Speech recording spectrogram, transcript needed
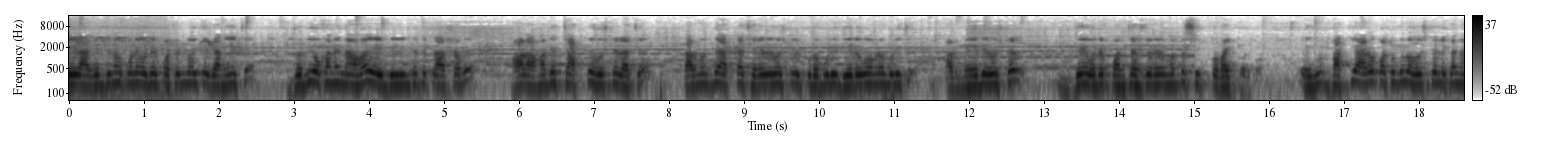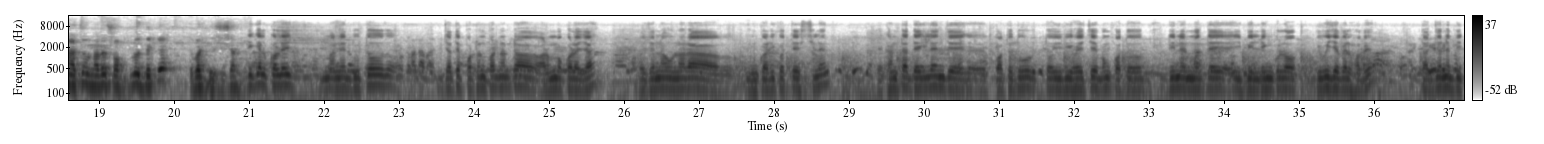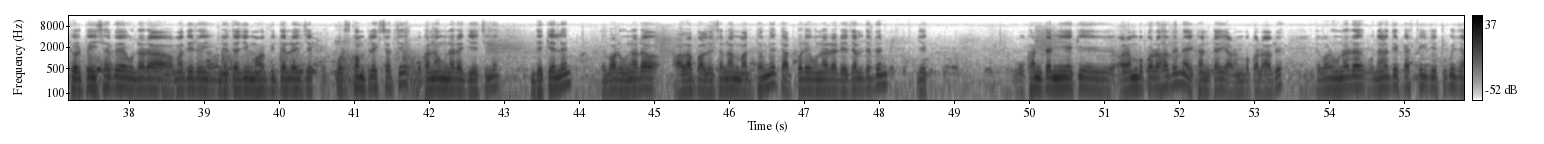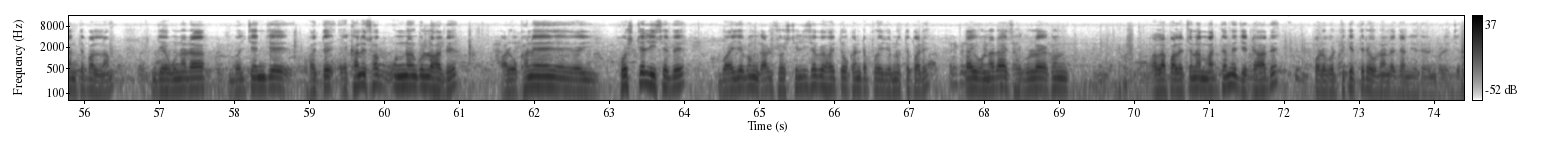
এর আগের দিনও করে ওদের পছন্দ হয়েছে জানিয়েছে। যদি ওখানে না হয়, এই বিল্ডিংটাতে ক্লাস হবে। আর আমাদের চারটে হোস্টেল আছে। তার মধ্যে একটা ছেলেদের হোস্টেল পুরোপুরি দিয়ে দেবো আমরা বলেছি। আর মেয়েদের হোস্টেল যে ওদের পঞ্চাশ জনের মতো সিট প্রোভাইড করব। এই বাকি আরও কতগুলো হোস্টেল এখানে আছে, ওনারা সবগুলো দেখে এবার ডিসিশন মেডিকেল কলেজ মানে দ্রুত যাতে পঠন পাঠনটা আরম্ভ করা যায়। ওই জন্য ওনারা ইনকোয়ারি করতে এসেছিলেন। এখানটা দেখলেন যে, কত দূর তৈরি হয়েছে এবং কত দিনের মধ্যে এই বিল্ডিংগুলো ইউজেবল হবে। তার জন্য বিকল্প হিসাবে ওনারা আমাদের ওই নেতাজি মহাবিদ্যালয়ের যে কোর্স কমপ্লেক্স আছে ওখানে ওনারা গিয়েছিলেন, দেখে এলেন। এবার ওনারা আলাপ আলোচনার মাধ্যমে তারপরে ওনারা রেজাল্ট দেবেন যে ওখানটা নিয়ে কি আরম্ভ করা হবে না? এখানটাই আরম্ভ করা হবে। এবার ওনারা, ওনাদের কাছ থেকে যেটুকু জানতে পারলাম, যে ওনারা বলছেন যে হয়তো এখানে সব উন্নয়নগুলো হবে, আর ওখানে ওই হোস্টেল হিসেবে, বয়েজ এবং গার্লস হোস্টেল হিসেবে হয়তো ওখানটা প্রয়োজন হতে পারে। তাই ওনারা সেগুলো এখন আলাপ আলোচনার মাধ্যমে যেটা হবে, পরবর্তী ক্ষেত্রে ওনারা জানিয়ে দেবেন বলেছেন।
